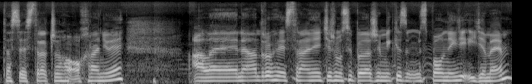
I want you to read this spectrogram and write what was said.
tá sestra, čo ho ochraňuje. Ale na druhej strane tiež musím povedať, že my keď spolu niekde ideme,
